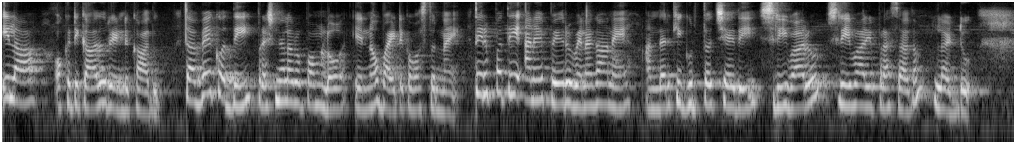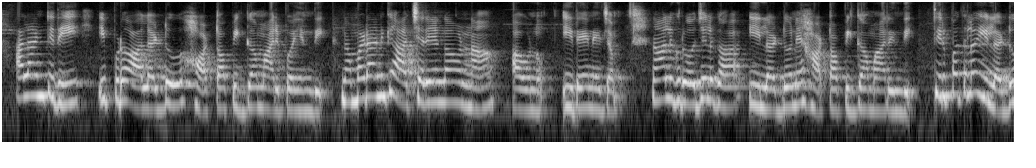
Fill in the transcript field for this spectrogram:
ఇలా ఒకటి కాదు రెండు కాదు. తవ్వే కొద్దీ ప్రశ్నల రూపంలో ఎన్నో బయటకు వస్తున్నాయి. తిరుపతి అనే పేరు వినగానే అందరికీ గుర్తొచ్చేది శ్రీవారు శ్రీవారి ప్రసాదం లడ్డు. అలాంటిది ఇప్పుడు ఆ లడ్డు హాట్ టాపిక్గా మారిపోయింది. నమ్మడానికి ఆశ్చర్యంగా ఉన్నా అవును ఇదే నిజం. నాలుగు రోజులుగా ఈ లడ్డూనే హాట్ టాపిక్గా మారింది. తిరుపతిలో ఈ లడ్డు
